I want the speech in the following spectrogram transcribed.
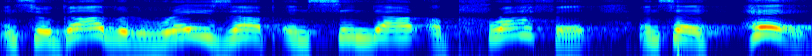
And so God would raise up and send out a prophet and say, Hey,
